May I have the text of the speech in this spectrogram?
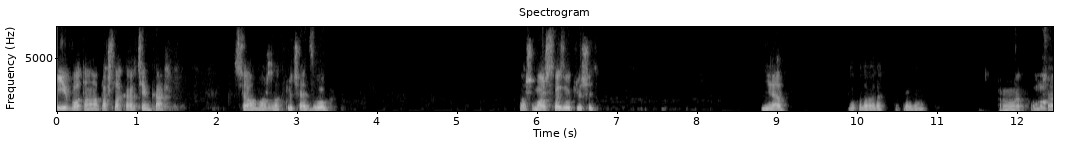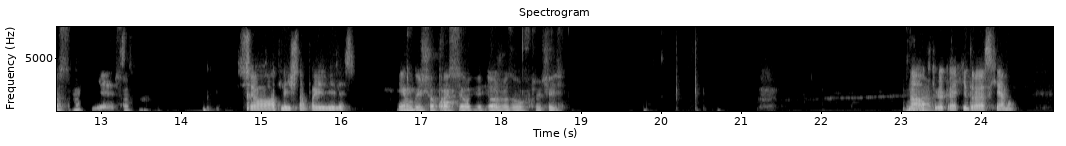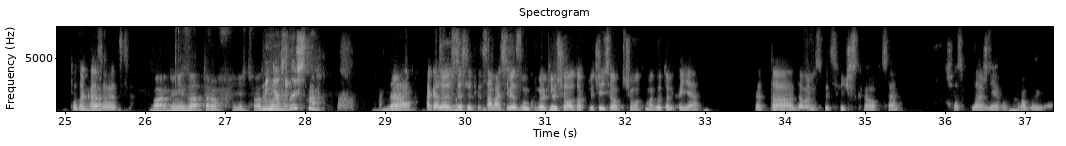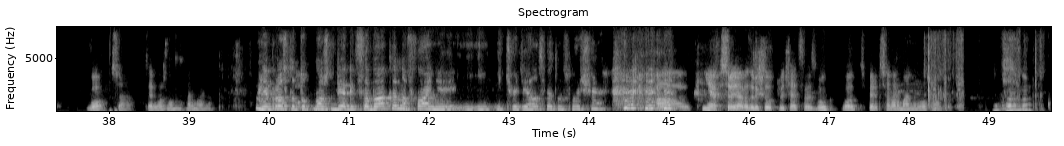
И вот она, пошла картинка. Все, можно включать звук. Маша, можешь свой звук включить? Нет? Ну-ка, давай так попробуем. Вот, О, сейчас. Есть. Сейчас. Все, отлично, появились. Инга еще просил ей тоже звук включить. Да, да. вот какая хитрая схема. Тут да. оказывается... У организаторов есть возможность. Меня слышно? Да. Оказывается, если ты сама себе звук выключила, то включить его почему-то могу только я. Это довольно специфическая опция. Сейчас, подожди, я попробую ее. Во, все, теперь должно быть нормально. Мне просто тут может бегать собака на фоне, и, и, и что делать в этом случае? А, нет, все, я разрешил включать свой звук, вот, теперь все нормально должно быть.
